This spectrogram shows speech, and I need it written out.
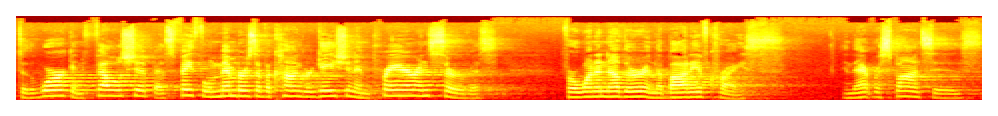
to the work and fellowship as faithful members of a congregation in prayer and service for one another in the body of Christ. And that response is,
